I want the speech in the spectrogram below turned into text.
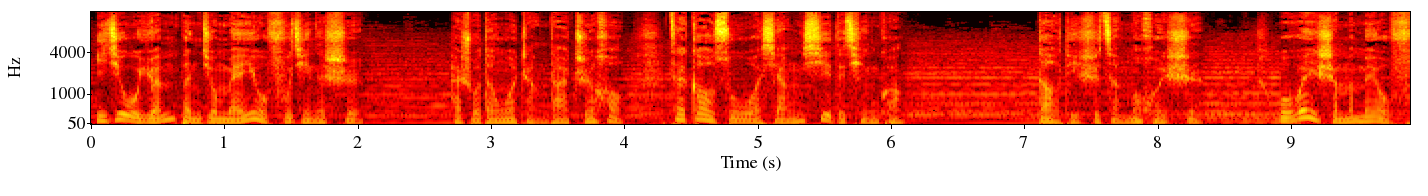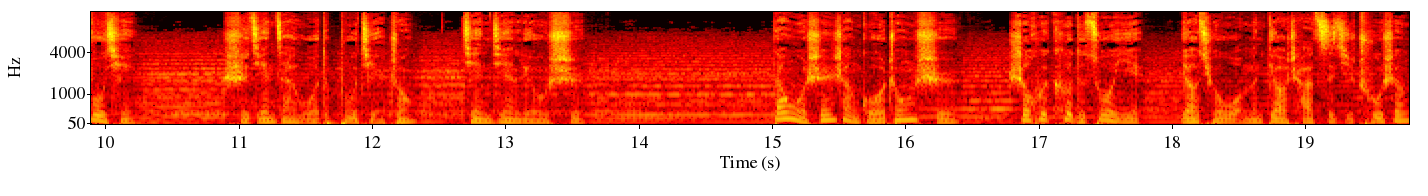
以及我原本就没有父亲的事。还说等我长大之后再告诉我详细的情况。到底是怎么回事？我为什么没有父亲？时间在我的不解中渐渐流逝。当我升上国中时，社会课的作业要求我们调查自己出生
